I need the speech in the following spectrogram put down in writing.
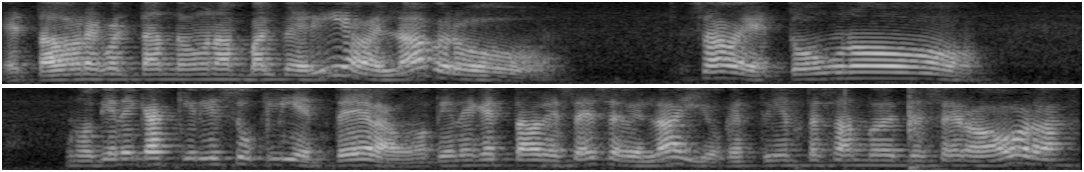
He estado recortando en unas barberías, ¿verdad? Pero, ¿sabes? Esto uno, uno tiene que adquirir su clientela, uno tiene que establecerse, ¿verdad? Y yo que estoy empezando desde cero ahora,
